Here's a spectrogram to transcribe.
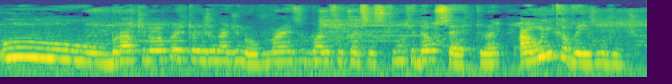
O Brock não apertou em jogar de novo, mas bora ficar essa skin que deu certo, né? A única vez no vídeo.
